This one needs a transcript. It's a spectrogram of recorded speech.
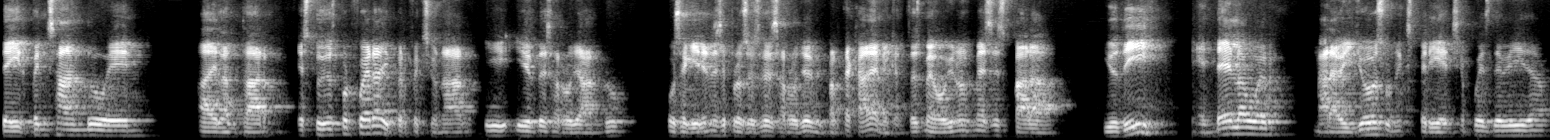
de ir pensando en adelantar estudios por fuera y perfeccionar y ir desarrollando o seguir en ese proceso de desarrollo de mi parte académica. Entonces me voy unos meses para UD en Delaware, maravilloso, una experiencia pues de vida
